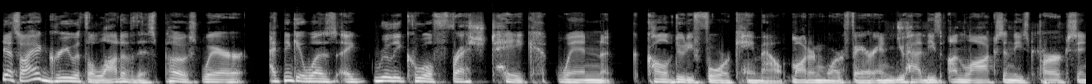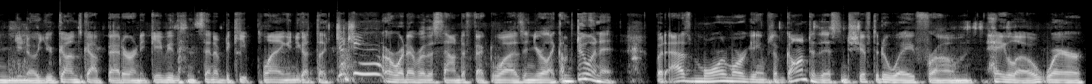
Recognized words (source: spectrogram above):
Yeah, so I agree with a lot of this post where I think it was a really cool, fresh take when Call of Duty 4 came out, Modern Warfare, and you had these unlocks and these perks, and you know your guns got better, and it gave you this incentive to keep playing, and you got the or whatever the sound effect was, and you're like, I'm doing it. But as more and more games have gone to this and shifted away from Halo, where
